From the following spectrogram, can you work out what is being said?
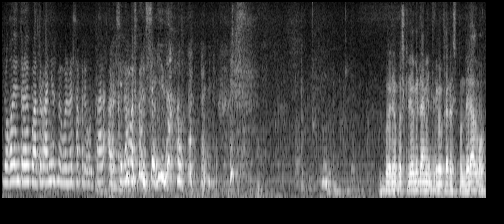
luego dentro de cuatro años me vuelves a preguntar a ver si lo hemos conseguido. Bueno, pues creo que también tengo que responder algo.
